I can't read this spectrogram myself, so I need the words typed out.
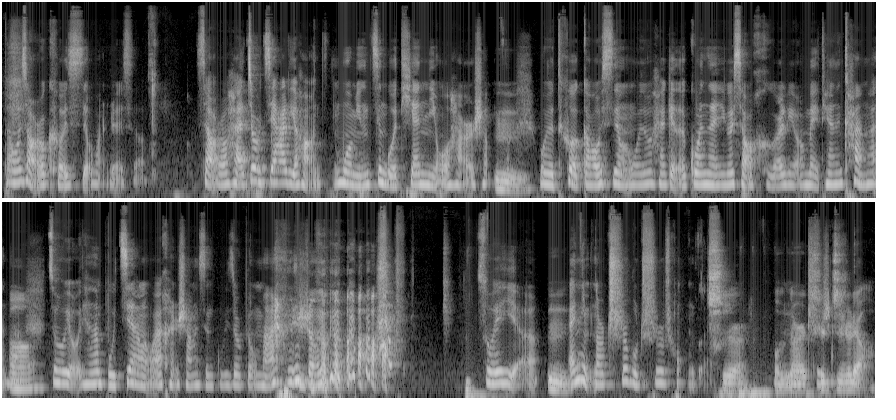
但我小时候可喜欢这些了，小时候还就是家里好像莫名进过天牛还是什么，嗯我就特高兴，我就还给它关在一个小盒里，我每天看看它。啊，最后有一天它不见了，我还很伤心，估计就是被我妈 扔了。所以，嗯，哎，你们那儿吃不吃虫子？吃我们那儿吃知了，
